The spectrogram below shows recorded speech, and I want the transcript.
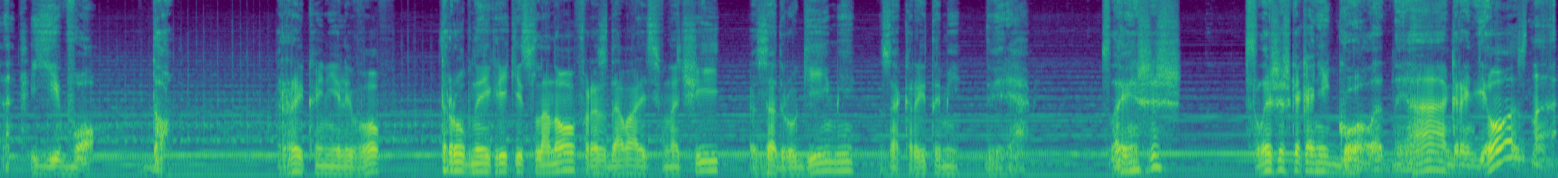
его дом. Рыканье львов, трубные крики слонов раздавались в ночи за другими закрытыми дверями. «Слышишь? Слышишь, как они голодны, а? Грандиозно!»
